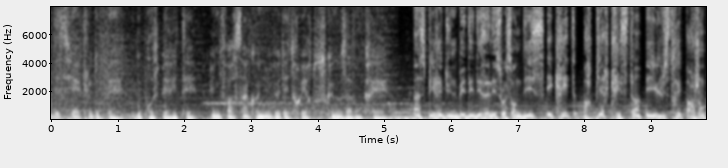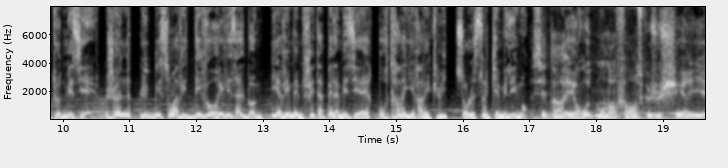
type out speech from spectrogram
des siècles de paix et de prospérité, une force inconnue veut détruire tout ce que nous avons créé. Inspiré d'une BD des années 70, écrite par Pierre Christin et illustrée par Jean-Claude Mézières. Jeune, Luc Besson avait dévoré les albums et avait même fait appel à Mézières pour travailler avec lui sur le cinquième élément. C'est un héros de mon enfance que je chéris.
